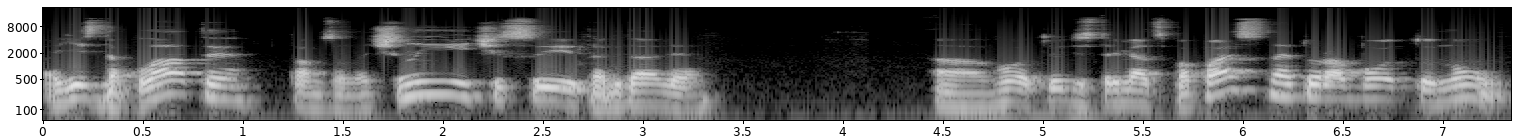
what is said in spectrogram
Есть доплаты, там за ночные часы и так далее. А, вот, люди стремятся попасть на эту работу. Ну,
